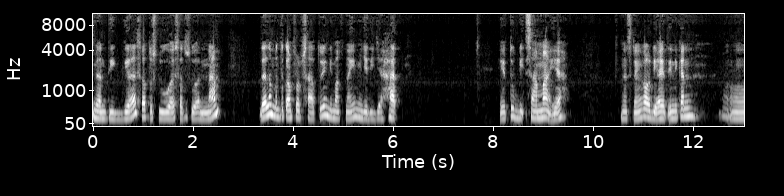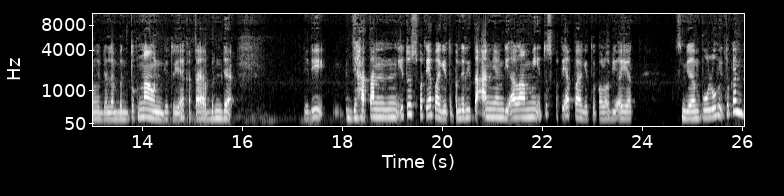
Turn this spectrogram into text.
93, 102, 126 dalam bentukan verb 1 yang dimaknai menjadi jahat. Yaitu bi sama ya. Nah, sedangkan kalau di ayat ini kan uh, dalam bentuk noun gitu ya, kata benda. Jadi kejahatan itu seperti apa gitu, penderitaan yang dialami itu seperti apa gitu. Kalau di ayat 90 itu kan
